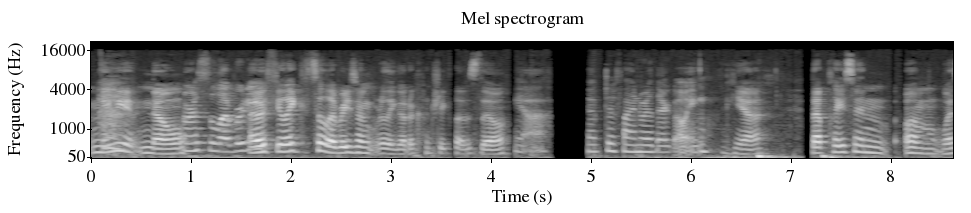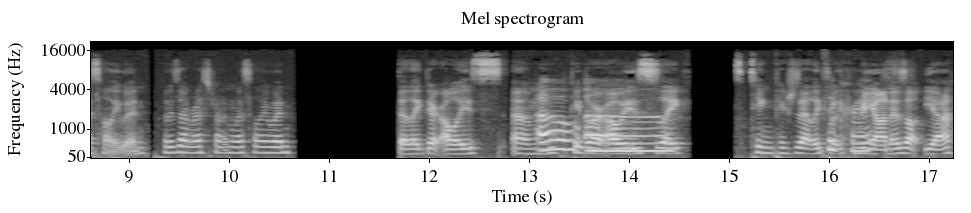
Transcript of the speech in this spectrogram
maybe no. or a celebrity. I feel like celebrities don't really go to country clubs though. yeah, you have to find where they're going. Yeah, that place in um West Hollywood. What is that restaurant in West Hollywood? That like they're always um Oh, people are always uh, like taking pictures at like like Rihanna's. All, yeah,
